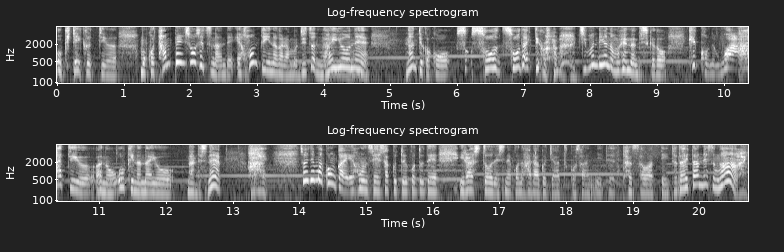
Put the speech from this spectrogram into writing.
う起きていくっていうもうこれ短編小説なんで絵本って言いながらも実は内容ね、うん。なんていうかこうそ壮壮大っていうか 自分で言うのも変なんですけど結構ねわーっていうあの大きな内容なんですね。はい、それでまあ今回絵本制作ということでイラストをですねこの原口敦子さんに携わっていただいたんですが、はい、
